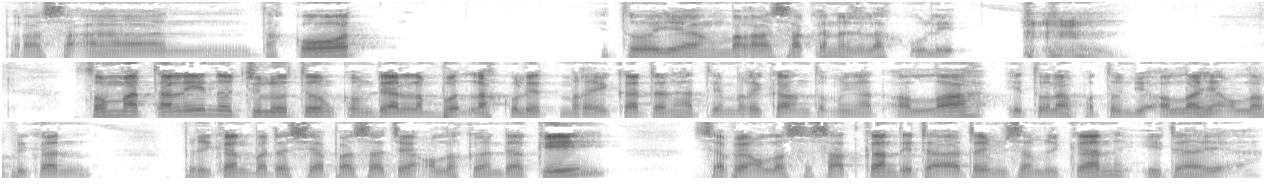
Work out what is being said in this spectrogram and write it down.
perasaan takut itu yang merasakan adalah kulit. Thummatalinu juludum kemudian lembutlah kulit mereka dan hati mereka untuk mengingat Allah. Itulah petunjuk Allah yang Allah berikan berikan pada siapa saja yang Allah kehendaki. Siapa yang Allah sesatkan tidak ada yang bisa memberikan hidayah.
